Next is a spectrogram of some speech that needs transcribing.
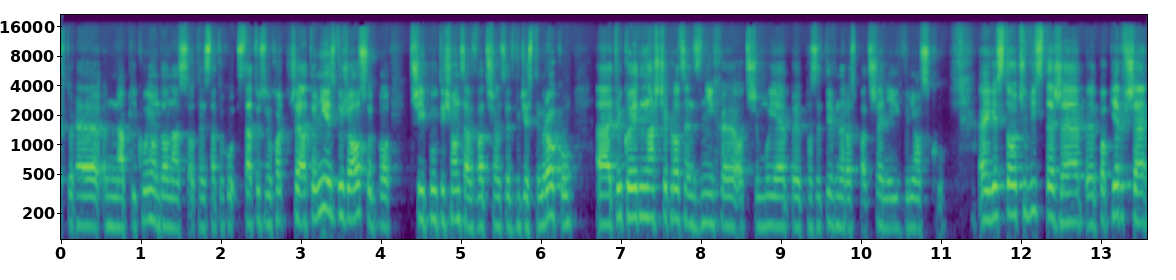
które aplikują do nas o ten status, status uchodźczy, a to nie jest dużo osób, bo 3,5 tysiąca w 2020 roku, tylko 11% z nich otrzymuje pozytywne rozpatrzenie ich wniosku. Jest to oczywiste, że po pierwsze,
